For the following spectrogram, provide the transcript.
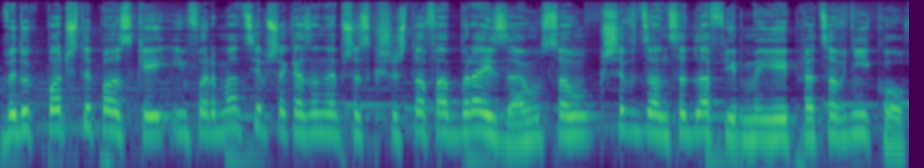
Według Poczty Polskiej informacje przekazane przez Krzysztofa Brejzę są krzywdzące dla firmy i jej pracowników.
